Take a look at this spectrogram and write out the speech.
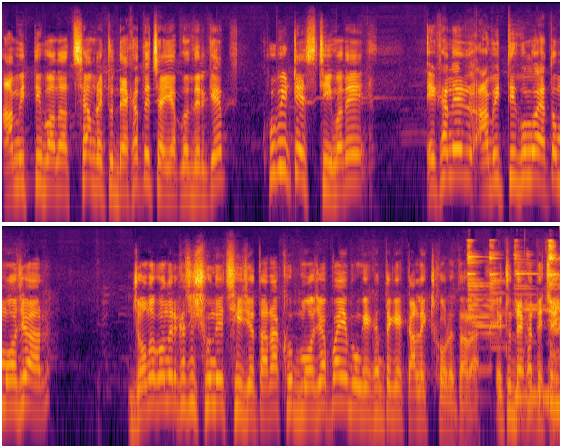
আমিত্তি বানাচ্ছে। আমরা একটু দেখাতে চাই আপনাদেরকে। খুবই টেস্টি মানে এখানের আমিত্তিগুলো এত মজার, জনগণের কাছে শুনেছি যে তারা খুব মজা পায় এবং এখান থেকে কালেক্ট করে তারা। একটু দেখাতে চাই।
